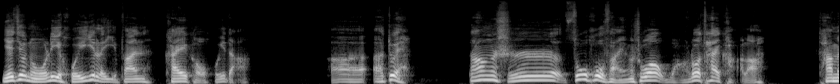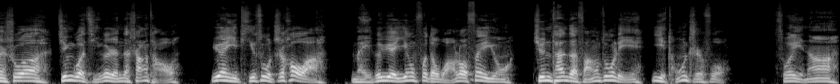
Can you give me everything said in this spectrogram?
也就努力回忆了一番，开口回答：“啊啊，对。”当时租户反映说网络太卡了，他们说经过几个人的商讨，愿意提速之后啊，每个月应付的网络费用均摊在房租里一同支付。所以呢，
